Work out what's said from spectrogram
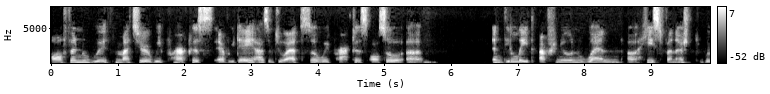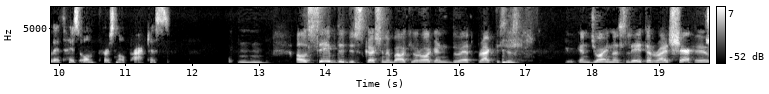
often with Mathieu, we practice every day as a duet. So we practice also um, in the late afternoon when uh, he's finished with his own personal practice. Mm-hmm. I'll save the discussion about your organ duet practices. you can join us later, right? Sure. Uh,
